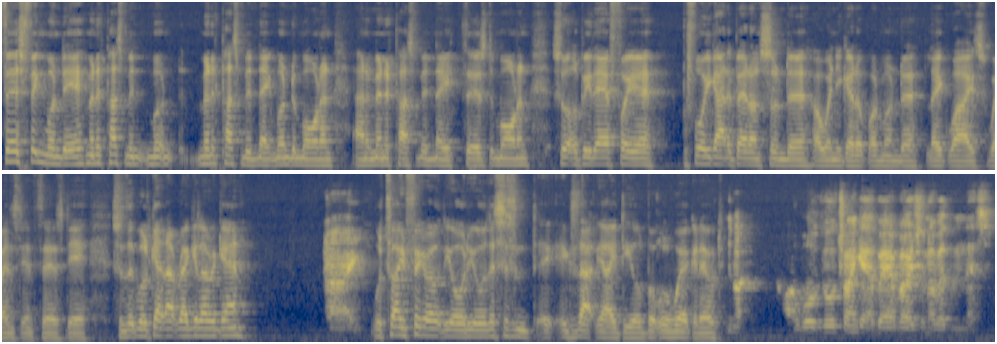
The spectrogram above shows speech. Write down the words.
first thing Monday, minute past min- mon- minute past midnight Monday morning, and a minute past midnight Thursday morning. So it'll be there for you before you get to bed on Sunday or when you get up on Monday. Likewise, Wednesday and Thursday. So that we'll get that regular again. Aye. We'll try and figure out the audio. This isn't exactly ideal, but we'll work it out. No, we'll, we'll try and get a better version of it than this.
